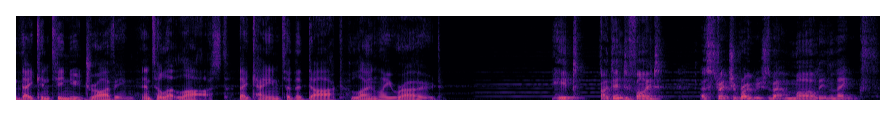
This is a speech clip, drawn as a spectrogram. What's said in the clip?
They continued driving until at last they came to the dark, lonely road. He'd identified a stretch of road which was about a mile in length,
